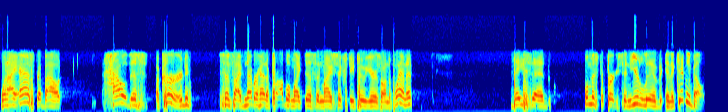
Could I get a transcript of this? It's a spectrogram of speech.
When I asked about how this occurred, since I've never had a problem like this in my 62 years on the planet, they said, Well, Mr. Ferguson, you live in the kidney belt.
